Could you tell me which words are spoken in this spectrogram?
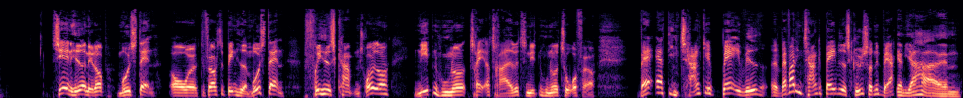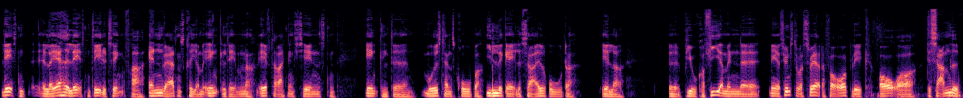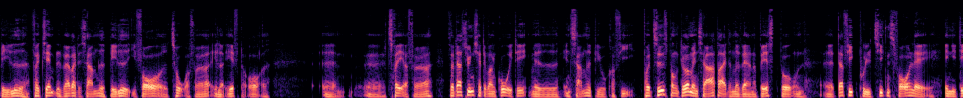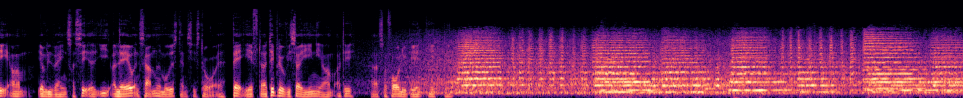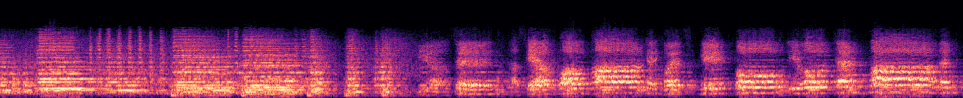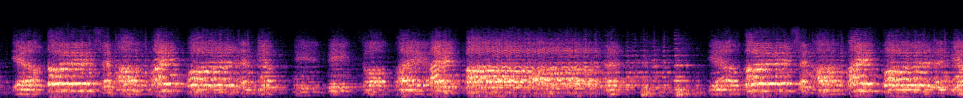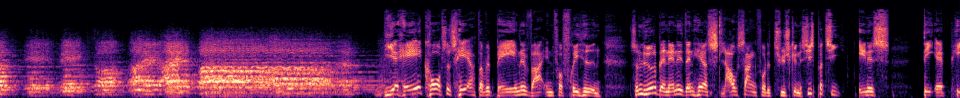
serien hedder netop Modstand, og øh, det første ben hedder Modstand, Frihedskampens rødder, 1933-1942. Hvad er din tanke bagved? Øh, hvad var din tanke bagved at skrive sådan et værk? Jamen, jeg har øh, læst, en, eller jeg havde læst en del ting fra 2. verdenskrig om enkelte emner, efterretningstjenesten, enkelte øh, modstandsgrupper, illegale sejlruter eller øh, biografier, men, øh, men jeg synes, det var svært at få overblik over det samlede billede. For eksempel, hvad var det samlede billede i foråret 42 eller efteråret øh, øh 43? Så der synes jeg, det var en god idé med en samlet biografi. På et tidspunkt, det var mens jeg arbejdede med Werner Best-bogen, øh, der fik politikens forlag en idé om, jeg ville være interesseret i at lave en samlet modstandshistorie bagefter, og det blev vi så enige om, og det har så forløbet ind i et bind. Korsets her, der vil bane vejen for friheden. Sådan lyder det blandt andet i den her slagsang for det tyske nazistparti, NSDAP.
